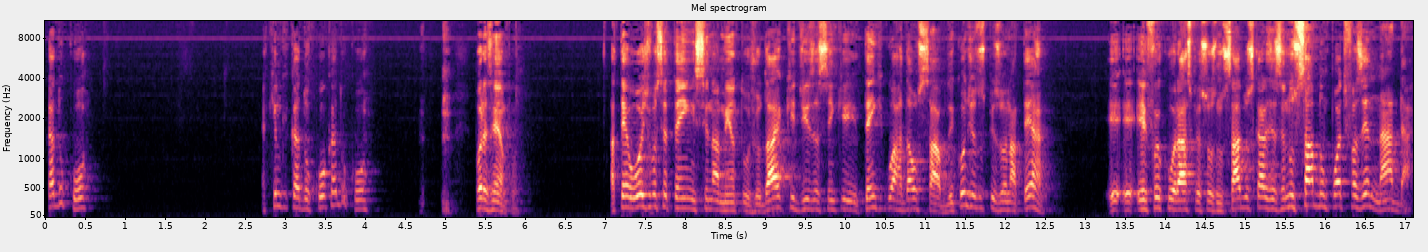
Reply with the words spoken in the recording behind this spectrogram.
caducou. Aquilo que caducou, caducou. Por exemplo, até hoje você tem ensinamento judaico que diz assim que tem que guardar o sábado. E quando Jesus pisou na terra, ele foi curar as pessoas no sábado, os caras diziam assim, no sábado não pode fazer nada.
